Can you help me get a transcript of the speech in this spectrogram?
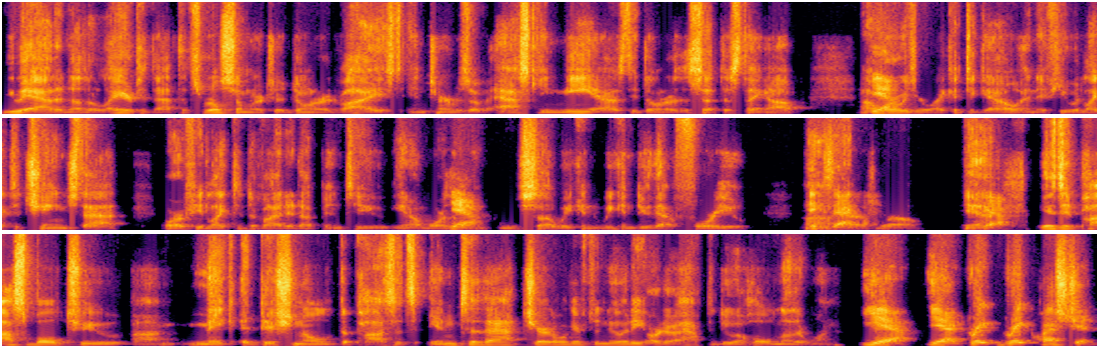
You add another layer to that that's real similar to a donor advised in terms of asking me as the donor to set this thing up, uh, yeah. where would you like it to go, and if you would like to change that or if you'd like to divide it up into you know more than yeah. one so we can we can do that for you uh, exactly well yeah. yeah. is it possible to um, make additional deposits into that charitable gift annuity or do i have to do a whole nother one yeah yeah great great question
